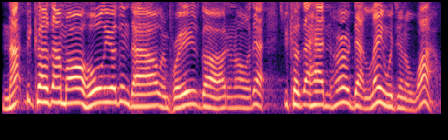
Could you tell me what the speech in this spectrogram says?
Not because I'm all holier than thou and praise God and all of that. It's because I hadn't heard that language in a while.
